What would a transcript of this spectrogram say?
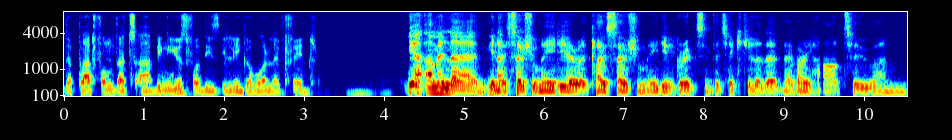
The platforms that are being used for these illegal wildlife trade. Yeah, I mean, uh, you know, social media, or closed social media groups in particular, they're, they're very hard to um,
